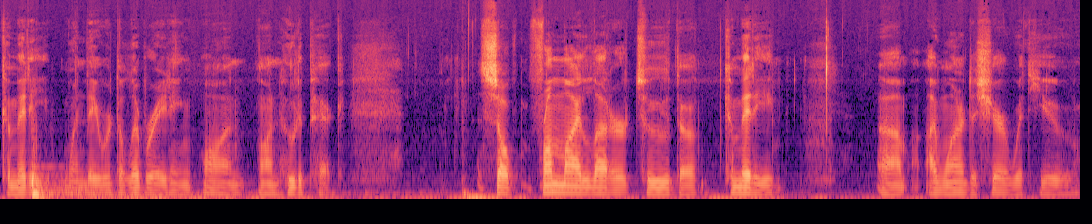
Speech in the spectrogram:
committee when they were deliberating on on who to pick. So from my letter to the committee, um, I wanted to share with you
